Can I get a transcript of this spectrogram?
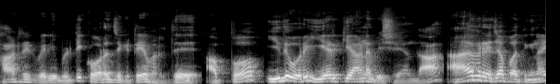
ஹார்ட் ரேட் வேரியபிலிட்டி குறைஞ்சிக்கிட்டே வருது. அப்போ இது ஒரு இயற்கையான விஷயம் தான் ஆவரேஜா பாத்தீங்கன்னா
